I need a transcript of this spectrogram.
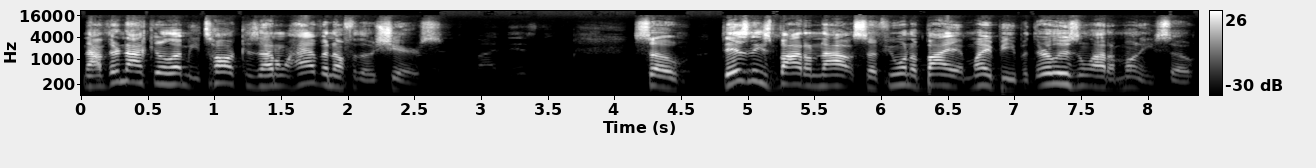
Now they're not going to let me talk cuz I don't have enough of those shares. So Disney's bottomed out, so if you want to buy it, it might be, but they're losing a lot of money. So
